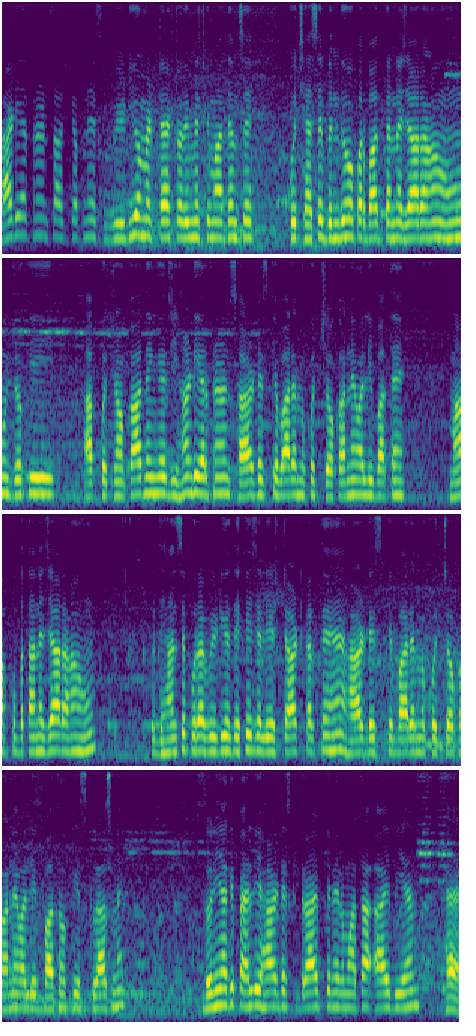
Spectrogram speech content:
हाय डियर फ्रेंड्स, आज के अपने इस वीडियो में टेक्स्ट और इमेज के माध्यम से कुछ ऐसे बिंदुओं पर बात करने जा रहा हूँ जो कि आपको चौंका देंगे। जी हाँ डियर फ्रेंड्स, हार्ड डिस्क के बारे में कुछ चौंकाने वाली बातें मैं आपको बताने जा रहा हूँ। तो ध्यान से पूरा वीडियो देखिए, चलिए स्टार्ट करते हैं हार्ड डिस्क के बारे में कुछ चौंकाने वाली बातों की इस क्लास में। दुनिया की पहली हार्ड डिस्क ड्राइव के निर्माता आईबीएम है।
